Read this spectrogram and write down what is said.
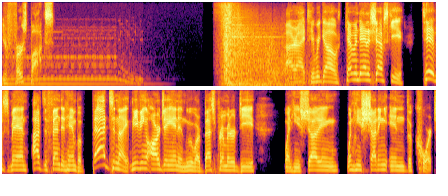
your first box. All right, here we go. Kevin Danishevsky. Thibs, man, I've defended him, but bad tonight, leaving RJ in in lieu of our best perimeter D when he's shutting when he's shutting in the court,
